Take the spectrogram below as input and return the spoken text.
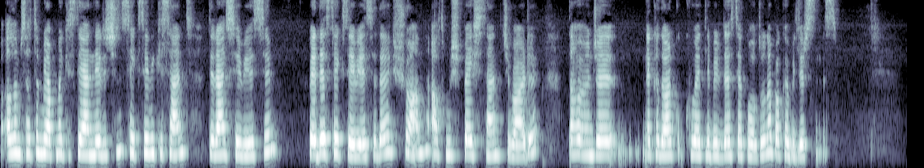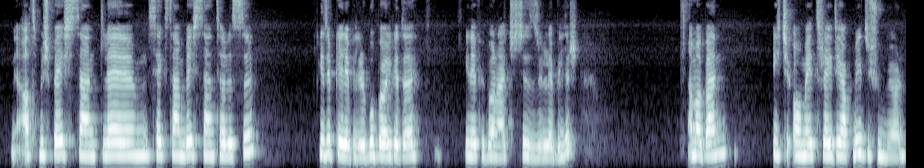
alım satım yapmak isteyenler için 82 sent direnç seviyesi ve destek seviyesi de şu an 65 sent civarı. Daha önce ne kadar kuvvetli bir destek olduğuna bakabilirsiniz. 65 sent ile 85 sent arası gidip gelebilir. Bu bölgede yine Fibonacci çizdirilebilir. Ama ben hiç OMA trade yapmayı düşünmüyorum.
